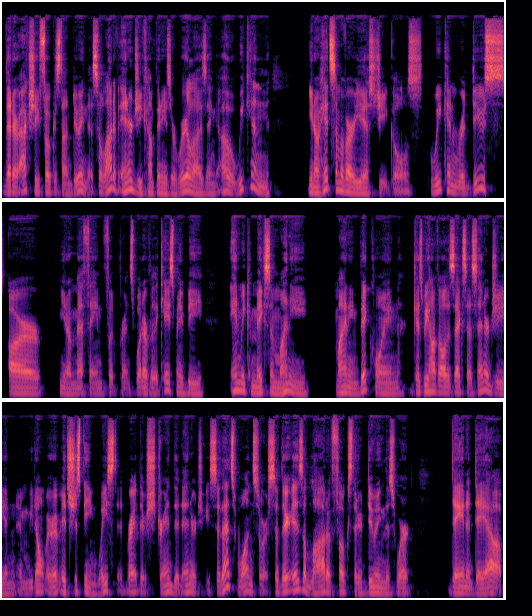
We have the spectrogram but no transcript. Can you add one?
that are actually focused on doing this. So a lot of energy companies are realizing, oh, we can, you know, hit some of our ESG goals. We can reduce our, you know, methane footprints, whatever the case may be, and we can make some money mining Bitcoin because we have all this excess energy and, and we don't, it's just being wasted, right? There's stranded energy. So that's one source. So there is a lot of folks that are doing this work day in and day out.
